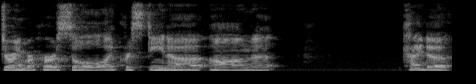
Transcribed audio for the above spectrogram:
during rehearsal, like Christina, um, kind of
